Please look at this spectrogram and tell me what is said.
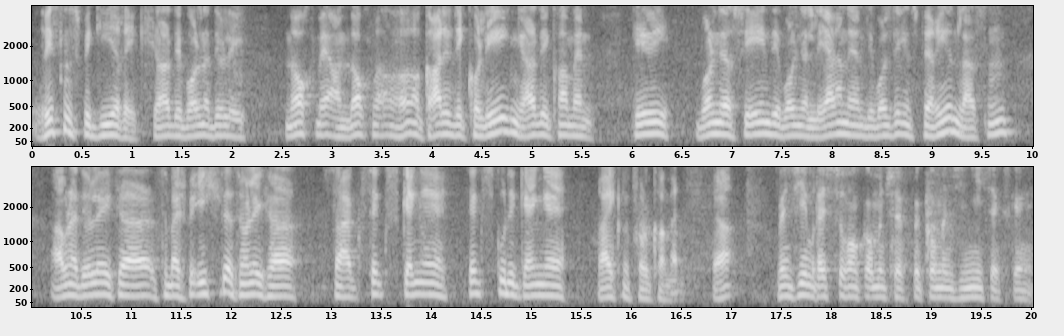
wissensbegierig, ja, die wollen natürlich noch mehr und noch mehr, und gerade die Kollegen, ja, die kommen, die wollen ja sehen, die wollen ja lernen, die wollen sich inspirieren lassen. Aber natürlich, äh, zum Beispiel ich persönlich äh, sage, sechs Gänge, sechs gute Gänge reichen mir vollkommen. Ja. Wenn Sie im Restaurant kommen, Chef, bekommen Sie nie sechs Gänge.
